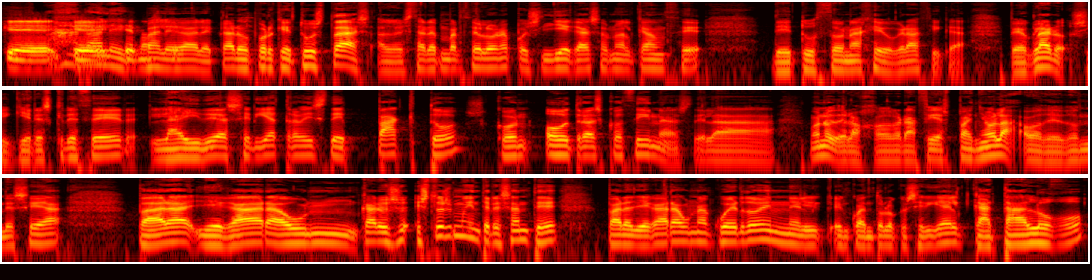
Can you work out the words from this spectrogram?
Que, ah, vale, vale, vale, claro, porque tú estás, al estar en Barcelona, pues llegas a un alcance de tu zona geográfica. Pero claro, si quieres crecer, la idea sería a través de pactos con otras cocinas de la, bueno, de la geografía española o de donde sea, para llegar a un... Claro, esto es muy interesante, ¿eh? para llegar a un acuerdo en, el, en cuanto a lo que sería el catálogo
